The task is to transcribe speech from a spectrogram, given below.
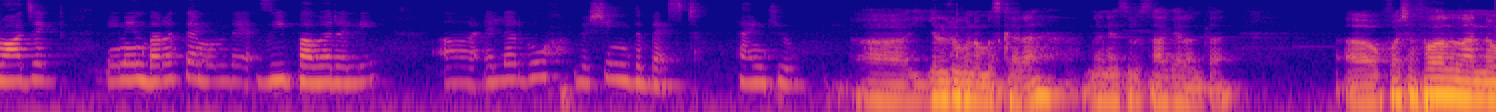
project ಏನೇನು ಬರುತ್ತೆ ಮುಂದೆ ಝಿ ಪವರಲ್ಲಿ ಎಲ್ಲರಿಗೂ wishing the best thank you ಎಲ್ರಿಗೂ ನಮಸ್ಕಾರ. ನನ್ನ ಹೆಸರು ಸಾಗರ್ ಅಂತ. ಫಸ್ಟ್ ಆಫ್ ಆಲ್ ನಾನು,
